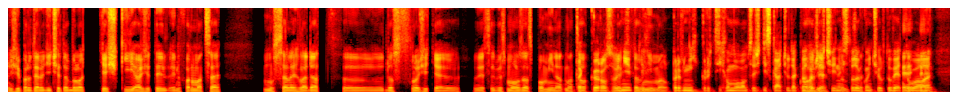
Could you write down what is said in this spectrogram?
že pro ty rodiče to bylo těžký a že ty informace museli hledat uh, dost složitě, jestli bys mohl zaspomínat na to, tak rozhodně jak to vnímal. v prvních krocích, omlouvám se, že ti skáču takhle do řeči, než to dokončil tu větu, ale Eh,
